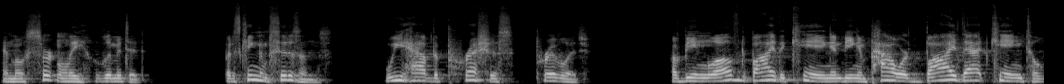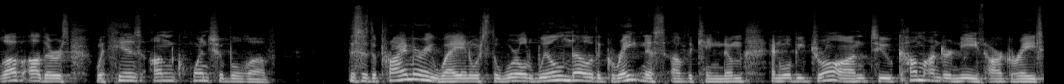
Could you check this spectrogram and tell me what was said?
and most certainly limited. But as kingdom citizens, we have the precious privilege of being loved by the king and being empowered by that king to love others with his unquenchable love. This is the primary way in which the world will know the greatness of the kingdom and will be drawn to come underneath our great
